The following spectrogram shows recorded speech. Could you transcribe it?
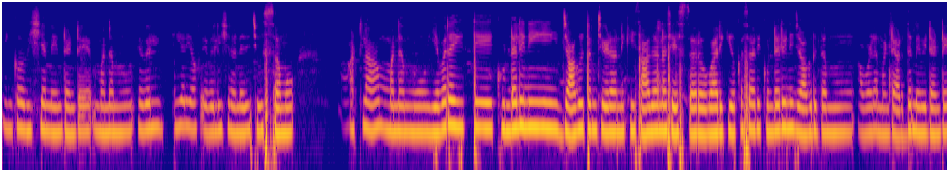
ఇంకో విషయం ఏంటంటే మనం ఎవల్ థియరీ ఆఫ్ ఎవల్యూషన్ అనేది చూస్తాము. అట్లా మనము ఎవరైతే కుండలిని జాగృతం చేయడానికి సాధన చేస్తారో వారికి ఒకసారి కుండలిని జాగృతం అవ్వడం అంటే అర్థం ఏమిటంటే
